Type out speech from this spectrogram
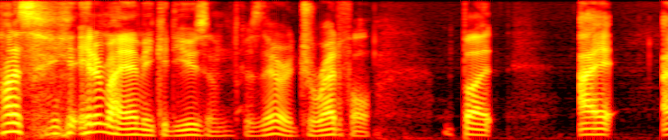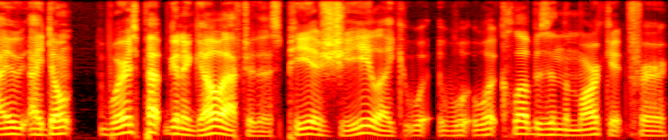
honestly, Inter Miami could use him because they were dreadful. But I I I don't. Where's Pep gonna go after this? PSG? Like, wh- wh- what club is in the market for?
